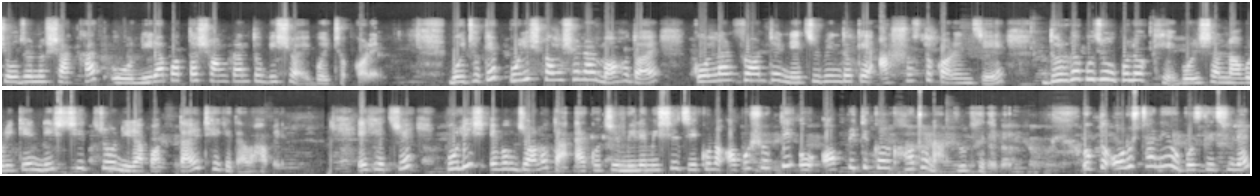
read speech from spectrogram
সৌজন্য সাক্ষাৎ ও নিরাপত্তা সংক্রান্ত বিষয়ে বৈঠক করেন। বৈঠকে পুলিশ কমিশনার মহোদয় কল্যাণ ফ্রন্টের নেতৃবৃন্দকে আশ্বস্ত করেন যে দুর্গাপুজো উপলক্ষে বরিশাল নগরীকে নিশ্চিদ্র নিরাপত্তায় ঠেকে দেওয়া হবে। এক্ষেত্রে পুলিশ এবং জনতা একত্রে মিলেমিশে যে কোনো অপশক্তি ও অপ্রীতিকর ঘটনা রুখে দেবে। উক্ত অনুষ্ঠানে উপস্থিত ছিলেন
